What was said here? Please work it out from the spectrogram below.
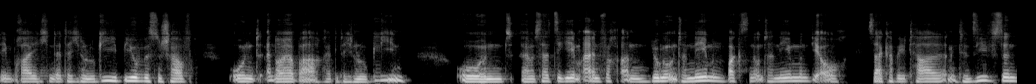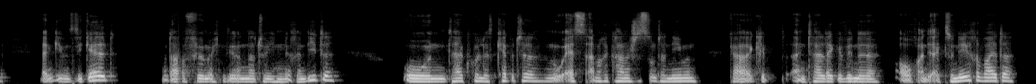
den Bereichen der Technologie, Biowissenschaft und erneuerbare Technologien. Und ähm, das heißt, sie geben einfach an junge Unternehmen, wachsende Unternehmen, die auch sehr kapitalintensiv sind, dann geben sie Geld und dafür möchten sie dann natürlich eine Rendite. Und Hercules Capital, ein US-amerikanisches Unternehmen, gibt einen Teil der Gewinne auch an die Aktionäre weiter.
